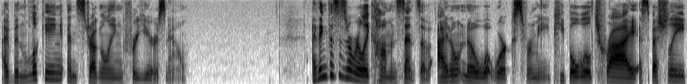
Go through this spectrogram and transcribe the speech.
I've been looking and struggling for years now. I think this is a really common sense of I don't know what works for me. People will try, especially,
